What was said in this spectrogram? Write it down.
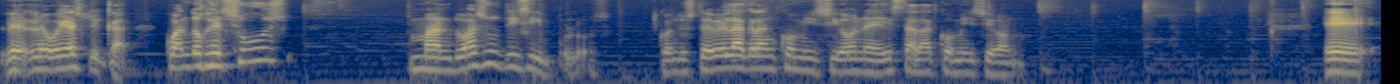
le, voy a explicar. Cuando Jesús mandó a sus discípulos cuando usted ve la gran comisión, ahí está la comisión. Eh,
